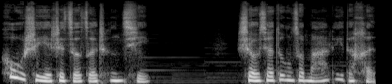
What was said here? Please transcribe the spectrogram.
护士也是啧啧称奇，手下动作麻利的很，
